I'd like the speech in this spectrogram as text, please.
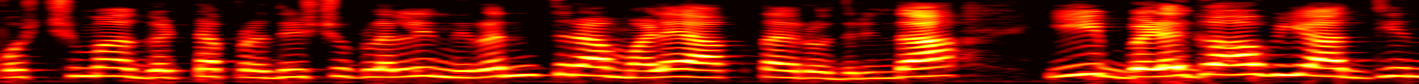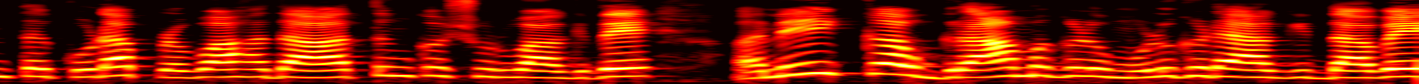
ಪಶ್ಚಿಮ ಘಟ್ಟ ಪ್ರದೇಶಗಳಲ್ಲಿ ನಿರಂತರ ಮಳೆ ಆಗ್ತಾ ಇರೋದ್ರಿಂದ ಈ ಬೆಳಗಾವಿಯಾದ್ಯಂತ ಕೂಡ ಪ್ರವಾಹದ ಆತಂಕ ಶುರುವಾಗಿದೆ. ಅನೇಕ ಗ್ರಾಮಗಳು ಮುಳುಗಡೆ ಆಗಿದ್ದಾವೆ.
